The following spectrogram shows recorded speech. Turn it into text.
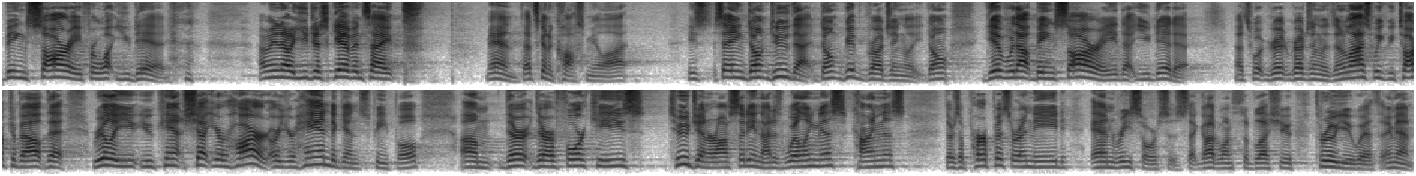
being sorry for what you did. I mean, no, you just give and say, man, that's going to cost me a lot. He's saying, don't do that. Don't give grudgingly. Don't give without being sorry that you did it. That's what grudgingly is. And last week we talked about that really you, you can't shut your heart or your hand against people. Um, there, there are four keys to generosity, and that is willingness, kindness, there's a purpose or a need and resources that God wants to bless you through you with. Amen.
